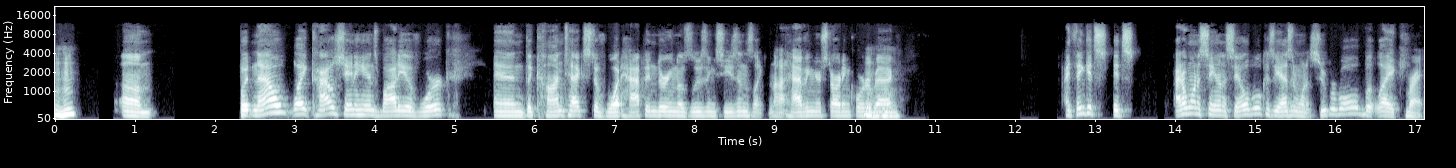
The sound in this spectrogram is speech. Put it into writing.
Mhm. Um, but now like Kyle Shanahan's body of work and the context of what happened during those losing seasons, like not having your starting quarterback, Mhm. I think it's it's I don't want to say unassailable because he hasn't won a Super Bowl, but like Right.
